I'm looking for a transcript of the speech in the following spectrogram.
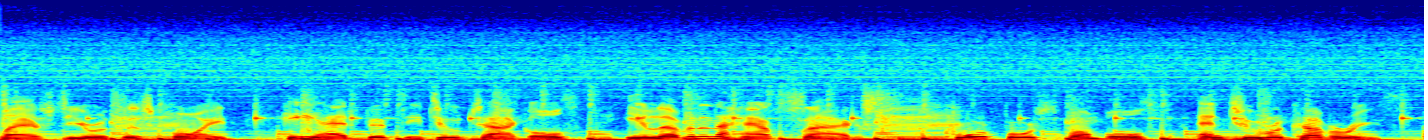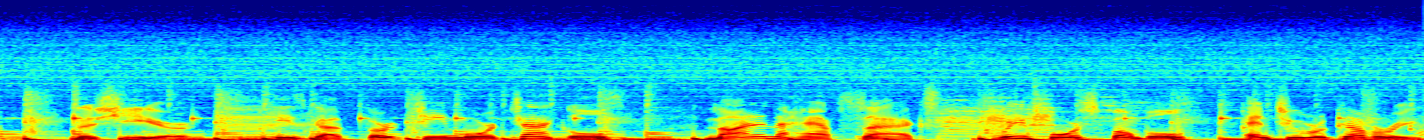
Last year at this point, he had 52 tackles, 11 and a half sacks, 4 forced fumbles, and 2 recoveries. This year, he's got 13 more tackles, 9 and a half sacks, 3 forced fumbles, and 2 recoveries.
